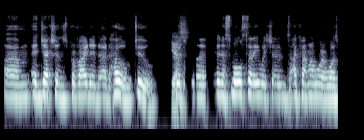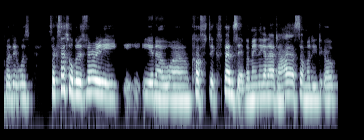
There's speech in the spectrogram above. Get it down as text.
um, injections provided at home too. Yes. Uh, in a small study, which uh, I can't remember where it was, but it was successful, but it's very, you know, uh, cost expensive. I mean, they're going to have to hire somebody to go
